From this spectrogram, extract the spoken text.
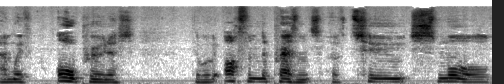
and with all prunus there will be often the presence of two small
